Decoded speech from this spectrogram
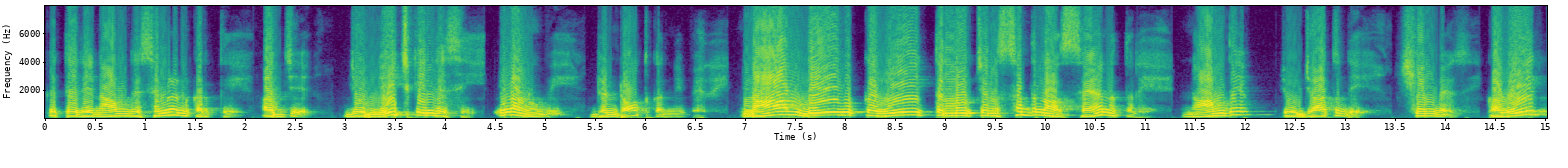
ਕਿ ਤੇਰੇ ਨਾਮ ਦੇ ਸਿਮਰਨ ਕਰਕੇ ਅੱਜ ਜੋ ਨੀਚ ਕਹਿੰਦੇ ਸੀ, ਉਹਨਾਂ ਨੂੰ ਵੀ ਡੰਡੌਤ ਕਰਨੀ ਪੈ ਰਹੀ। ਨਾਮ ਦੇਵ ਕਵੀ ਤਲੋਚਨ ਸਦਨਾ ਸੈਨ ਤਰੇ। ਨਾਮਦੇਵ ਜੋ ਜਾਤ ਦੇ ਛਿੰਬੇ ਸੀ। ਕਬੀਰ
